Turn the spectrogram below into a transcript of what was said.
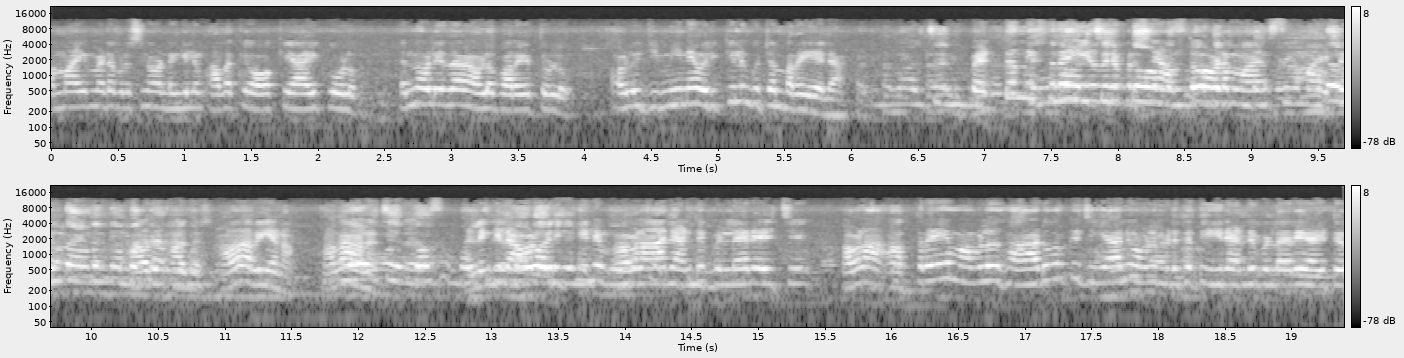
അമ്മായിമ്മയുടെ പ്രശ്നം ഉണ്ടെങ്കിലും അതൊക്കെ ഓക്കെ ആയിക്കോളും എന്നുള്ളത് അവൾ പറയത്തുള്ളൂ. അവൾ ജിമ്മിനെ ഒരിക്കലും കുറ്റം പറയല. പെട്ടെന്ന് ഇത്ര ഈ ഒരു പ്രശ്നം എന്തോ അവിടെ മാനസികമായിട്ട് അത് അത് അതറിയണം. അതാണ്. അല്ലെങ്കിൽ അവൾ ഒരിക്കലും അവൾ ആ രണ്ട് പിള്ളേരെ അയച്ച് അവൾ അത്രയും അവൾ ഹാർഡ് വർക്ക് ചെയ്യാനും അവൾ മിടുക്കത്തി ഈ രണ്ട് പിള്ളേരെ ആയിട്ട്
